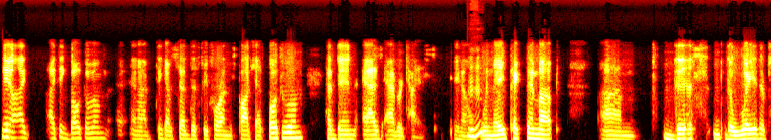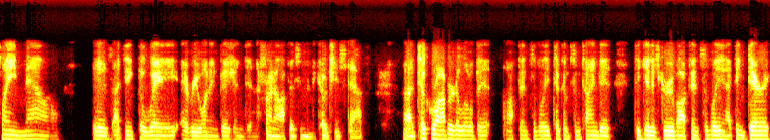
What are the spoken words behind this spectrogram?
You know, I, I think both of them, and I think I've said this before on this podcast, both of them have been as advertised. You know, mm-hmm. when they picked them up, um, this, the way they're playing now is, I think, the way everyone envisioned in the front office and in the coaching staff. Uh, took Robert a little bit offensively, took him some time to, to get his groove offensively. And I think Derrick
